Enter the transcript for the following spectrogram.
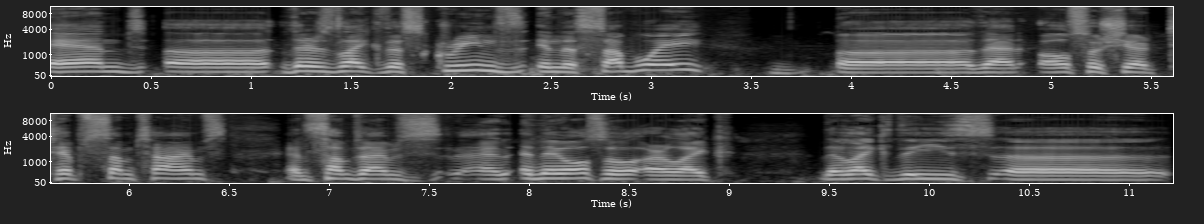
and uh, there's like the screens in the subway uh, that also share tips sometimes, and sometimes, and, and they also are like they're like these uh,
